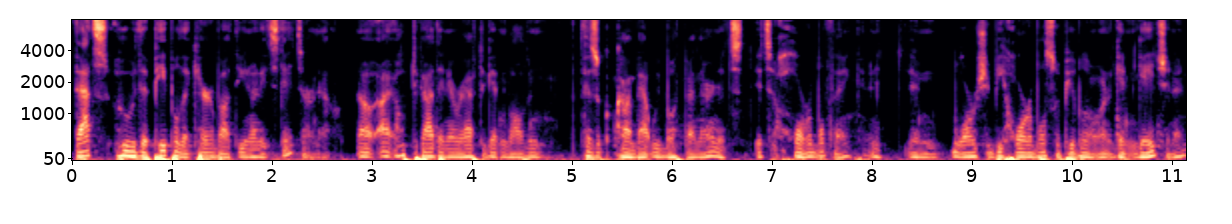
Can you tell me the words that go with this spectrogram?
that's who the people that care about the United States are now. Now, I hope to God they never have to get involved in physical combat. We've both been there, and it's it's a horrible thing, and, and war should be horrible, so people don't want to get engaged in it.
